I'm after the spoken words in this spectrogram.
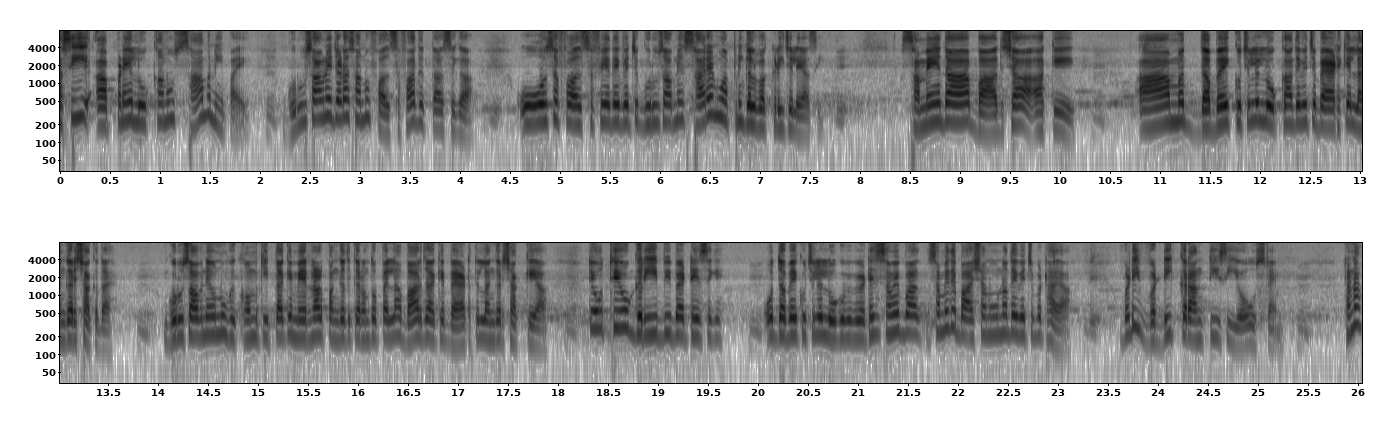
ਅਸੀਂ ਆਪਣੇ ਲੋਕਾਂ ਨੂੰ ਸਾਂਭ ਨਹੀਂ ਪਾਏ। ਗੁਰੂ ਸਾਹਿਬ ਨੇ ਜਿਹੜਾ ਸਾਨੂੰ ਫਲਸਫਾ ਦਿੱਤਾ ਸੀਗਾ ਉਸ ਫਲਸਫੇ ਦੇ ਵਿੱਚ ਗੁਰੂ ਸਾਹਿਬ ਨੇ ਸਾਰਿਆਂ ਨੂੰ ਆਪਣੀ ਗਲਵੱਕੜੀ ਚ ਲਿਆ ਸੀ। ਸਮੇਂ ਦਾ ਬਾਦਸ਼ਾਹ ਆ ਕੇ ਆਮ ਦਬੇ ਕੁਚਲੇ ਲੋਕਾਂ ਦੇ ਵਿੱਚ ਬੈਠ ਕੇ ਲੰਗਰ ਛਕਦਾ ਗੁਰੂ ਸਾਹਿਬ ਨੇ ਉਹਨੂੰ ਹੁਕਮ ਕੀਤਾ ਕਿ ਮੇਰੇ ਨਾਲ ਪੰਗਤ ਕਰਨ ਤੋਂ ਪਹਿਲਾਂ ਬਾਹਰ ਜਾ ਕੇ ਬੈਠ ਤੇ ਲੰਗਰ ਛਕ ਕੇ ਆ। ਤੇ ਉੱਥੇ ਉਹ ਗਰੀਬ ਵੀ ਬੈਠੇ ਸੀਗੇ। ਉਹ ਦਬੇ ਕੁਚਲੇ ਲੋਕ ਵੀ ਬੈਠੇ ਸੀ। ਸਮੇਂ ਬਾਅਦ ਸਮੇਂ ਦੇ ਬਾਦਸ਼ਾਹ ਨੂੰ ਉਹਨਾਂ ਦੇ ਵਿੱਚ ਬਿਠਾਇਆ। ਬੜੀ ਵੱਡੀ ਕ੍ਰਾਂਤੀ ਸੀ ਉਹ ਉਸ ਟਾਈਮ ਹਨਾ?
